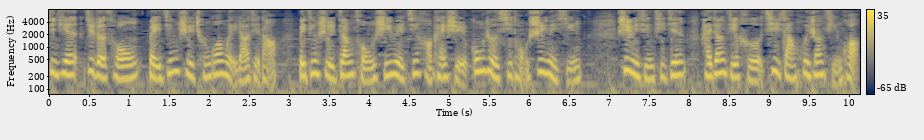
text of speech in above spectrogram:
今天，记者从北京市城管委了解到，北京市将从十一月七号开始供热系统试运行。试运行期间，还将结合气象会商情况，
